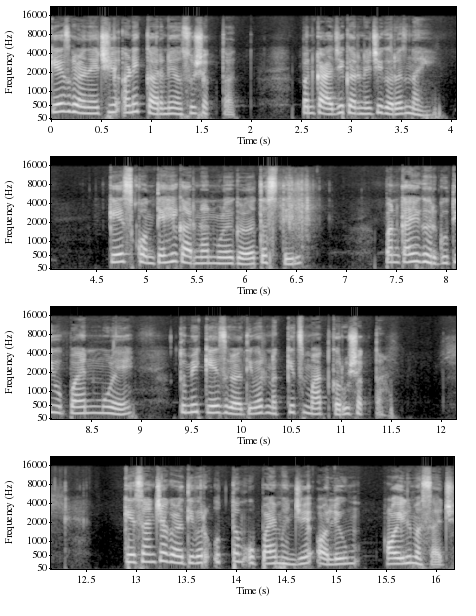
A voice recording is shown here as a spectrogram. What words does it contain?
केस गळण्याची अनेक कारणे असू शकतात पण काळजी करण्याची गरज नाही. केस कोणत्याही कारणांमुळे गळत असतील पण काही घरगुती उपायांमुळे तुम्ही केस गळतीवर नक्कीच मात करू शकता. केसांच्या गळतीवर उत्तम उपाय म्हणजे ऑलिव्ह ऑइल मसाज.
